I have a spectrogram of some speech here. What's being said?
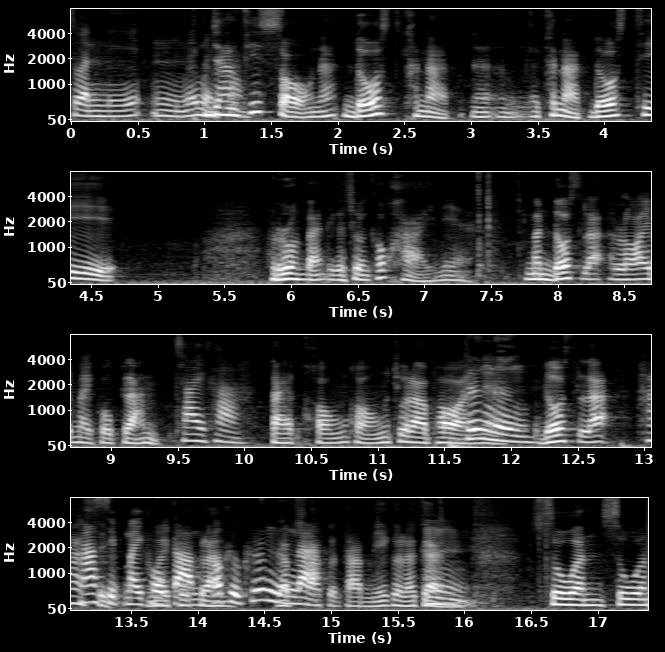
ส่วนนี้อืมไม่เหมือนอกัย่างนที่สองนะโดสขนาดเอ่อขนาดโดสที่โรงพยาบาลเอกชนเขาขายเนี่ยมันโดสละร้อยไมโครกรัม ใช่ค่ะ แต่ของของจุฬาภรณ์ครึ่งหนึ่งเยโดสละ50 50 ไมโครกรัม ก็คือครึ่งหนึ่งรับแหละทราบกันตามนี้ก็แล้วกันอืม ส่วนส่วน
